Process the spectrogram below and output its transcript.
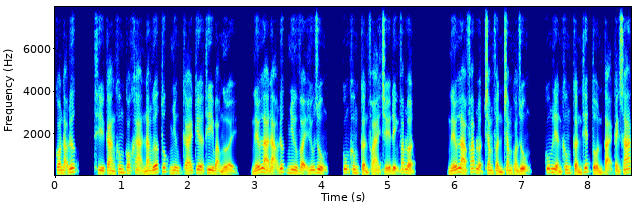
Còn đạo đức thì càng không có khả năng ước thúc những cái kia thi bạo người, nếu là đạo đức như vậy hữu dụng, cũng không cần phải chế định pháp luật. Nếu là pháp luật trăm phần trăm quản dụng, cũng liền không cần thiết tồn tại cảnh sát.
